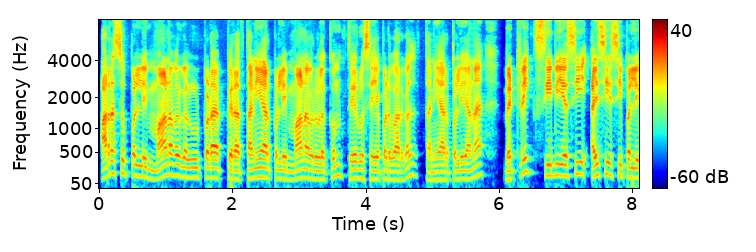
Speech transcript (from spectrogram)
அரசு பள்ளி மாணவர்கள் உட்பட பிற தனியார் பள்ளி மாணவர்களுக்கும் தேர்வு செய்யப்படுவார்கள். தனியார் பள்ளியான மெட்ரிக் சிபிஎஸ்இ ஐசிஎஸ்இ பள்ளி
